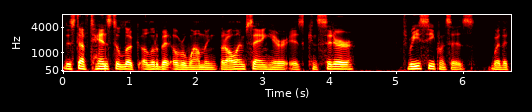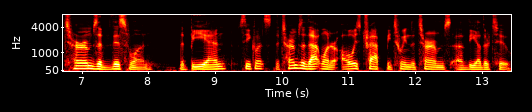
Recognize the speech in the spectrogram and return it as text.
this stuff tends to look a little bit overwhelming, but all I'm saying here is consider three sequences where the terms of this one, the BN sequence, the terms of that one are always trapped between the terms of the other two.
